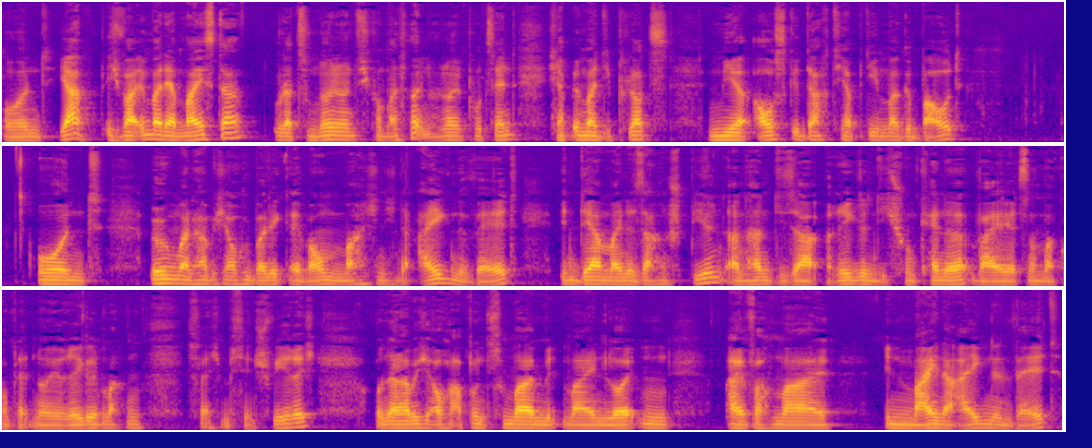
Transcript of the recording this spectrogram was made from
Und ja, ich war immer der Meister oder zu 99,99 Prozent. Ich habe immer die Plots mir ausgedacht, ich habe die immer gebaut. Und irgendwann habe ich auch überlegt, ey, warum mache ich nicht eine eigene Welt, in der meine Sachen spielen, anhand dieser Regeln, die ich schon kenne, weil jetzt nochmal komplett neue Regeln machen, ist vielleicht ein bisschen schwierig. Und dann habe ich auch ab und zu mal mit meinen Leuten einfach mal in meiner eigenen Welt,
